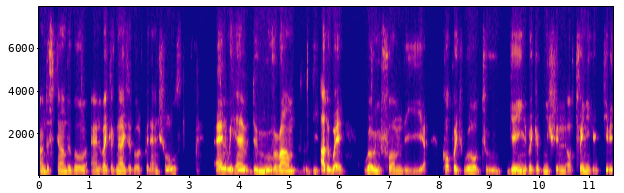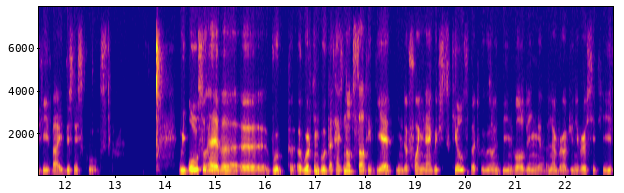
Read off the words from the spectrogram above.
understandable and recognizable credentials. And we have the move around the other way, going from the corporate world to gain recognition of training activities by business schools. We also have a, a, group, a working group that has not started yet in the foreign language skills, but we will be involving a number of universities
